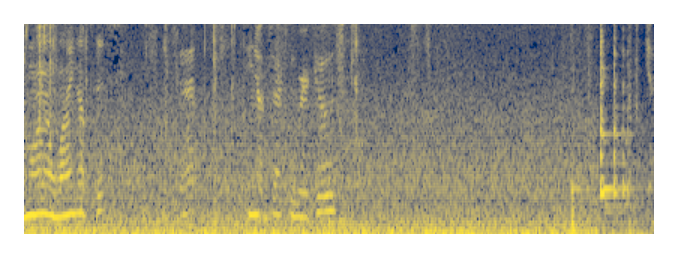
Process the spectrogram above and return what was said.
You want to line up this like that, so you know exactly where it goes. Yeah,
